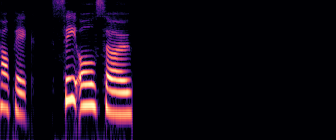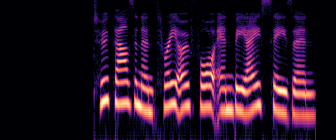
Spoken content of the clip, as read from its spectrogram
Topic. See also 2003–04 NBA season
